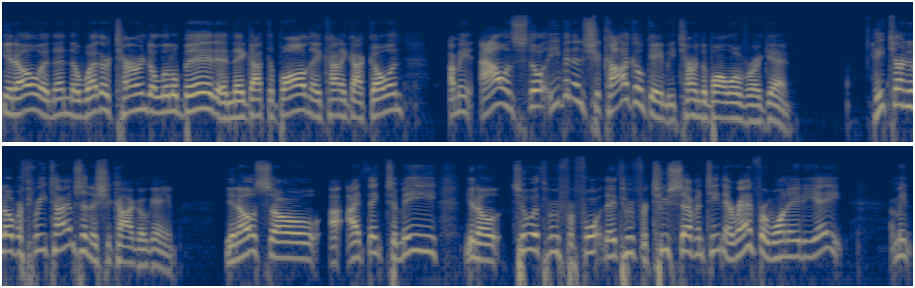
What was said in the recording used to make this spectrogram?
You know, and then the weather turned a little bit, and they got the ball, and they kind of got going. I mean, Allen still, even in Chicago game, he turned the ball over again. He turned it over three times in the Chicago game. You know, so I think to me, you know, Tua threw for four. They threw for two seventeen. They ran for one eighty eight. I mean,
